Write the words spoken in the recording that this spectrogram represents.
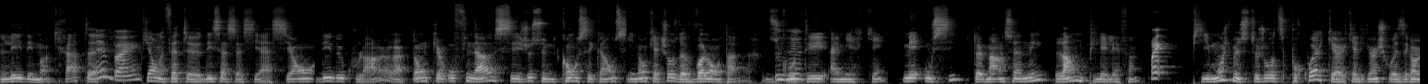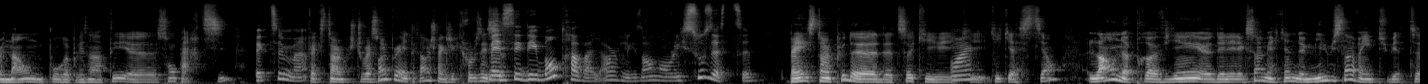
les démocrates. Eh ben. Puis on a fait euh, des associations des deux couleurs. Donc euh, au final, c'est juste une conséquence et non quelque chose de volontaire du Mhm. côté américain. Mais aussi, tu as mentionné l'âne puis l'éléphant. Ouais. Puis moi, je me suis toujours dit pourquoi que quelqu'un choisirait un âne pour représenter euh, son parti? Effectivement. Fait que un, je trouvais ça un peu étrange, fait que j'ai creusé Mais ça. c'est des bons travailleurs, les hommes. On les sous-estime. Ben, c'est un peu de, de ça qui est, Ouais. qui est- qui est question. L'âne provient euh, de l'élection américaine de 1828,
